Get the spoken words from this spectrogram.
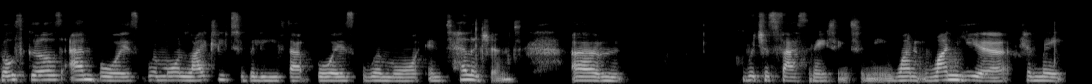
both girls and boys were more likely to believe that boys were more intelligent. Um, which is fascinating to me. One, one year can make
